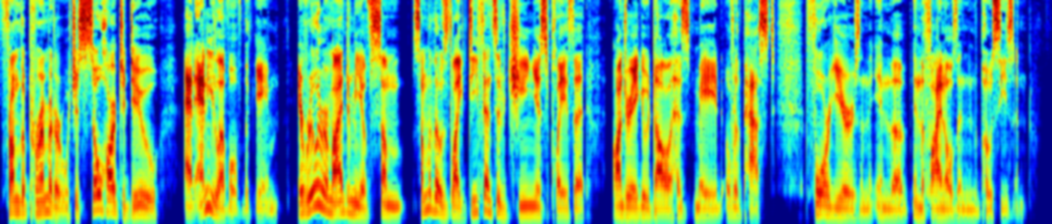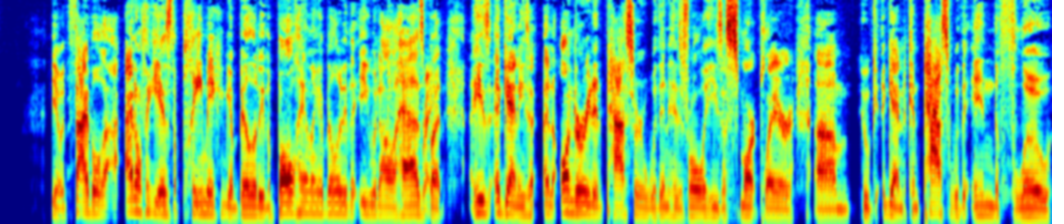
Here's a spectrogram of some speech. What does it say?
from the perimeter, which is so hard to do at any level of the game. It really reminded me of some some of those like defensive genius plays that Andre Iguodala has made over the past four years in the in the in the finals and in the postseason you know, with Thybulle, I don't think he has the playmaking ability, the ball handling ability that Iguodala has, right. but he's again, he's an underrated passer within his role. He's a smart player um, who again can pass within the flow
